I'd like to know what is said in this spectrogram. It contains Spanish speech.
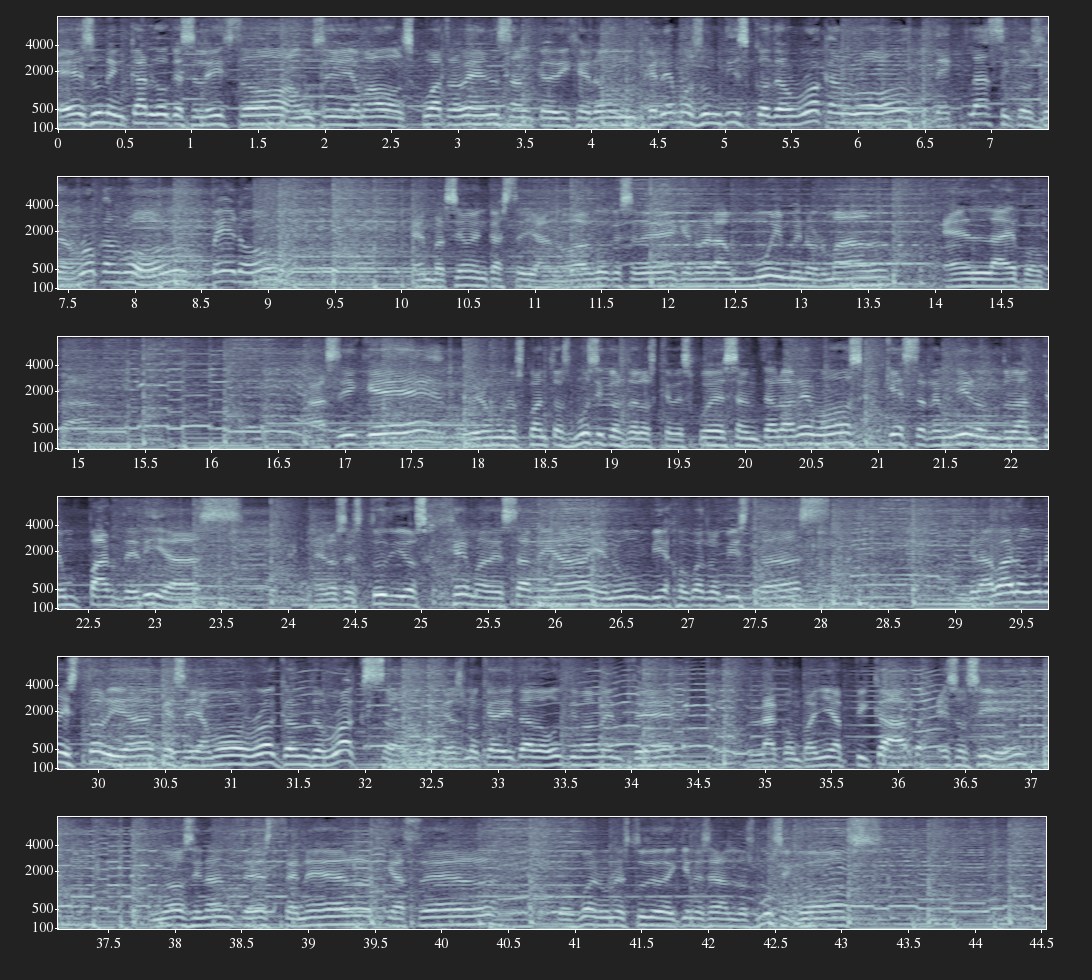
es un encargo que se le hizo a un sello llamado Los Cuatro Vents, al que le dijeron queremos un disco de rock and roll, de clásicos de rock and roll, pero en versión en castellano, algo que se ve que no era muy muy normal en la época. Así que hubieron unos cuantos músicos de los que después te hablaremos que se reunieron durante un par de días en los estudios Gema de Sarria y en un viejo cuatro pistas grabaron una historia que se llamó Rock on the Rocks, que es lo que ha editado últimamente la compañía Pickup, eso sí, no sin antes tener que hacer, pues bueno, un estudio de quiénes eran los músicos,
